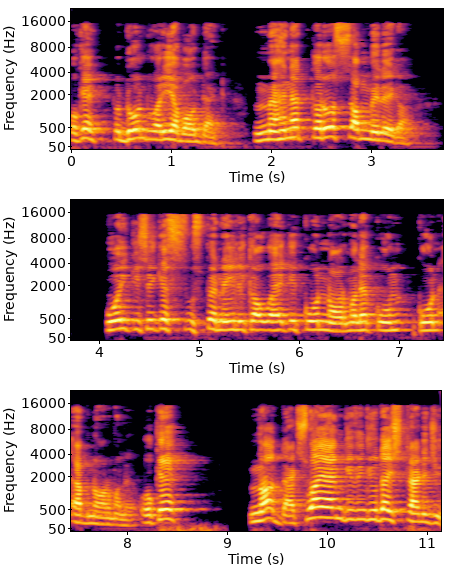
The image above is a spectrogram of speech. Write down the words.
okay so don't worry about that मेहनत करो सब मिलेगा कोई किसी के उस पर नहीं लिखा हुआ है कि कौन नॉर्मल है कौन कौन एब नॉर्मल है ओके now that's why i am giving you the strategy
